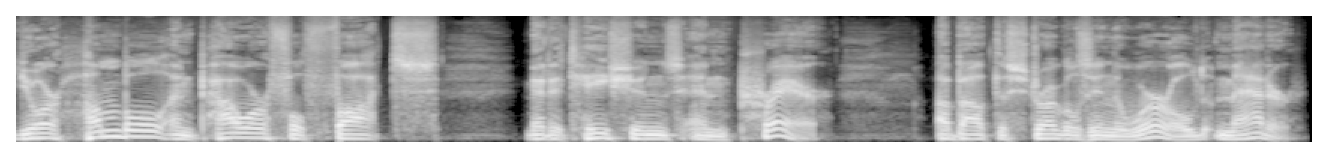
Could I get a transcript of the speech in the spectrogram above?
your humble and powerful thoughts, meditations, and prayer about the struggles in the world matter.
